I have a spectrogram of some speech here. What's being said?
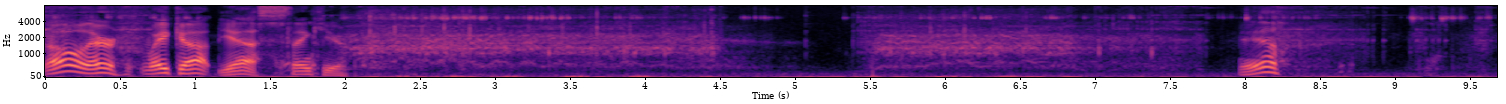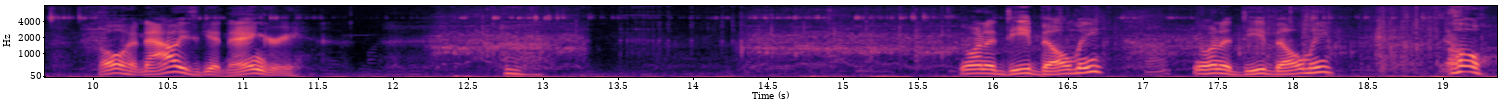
Oh, there. Wake up. Yes, thank you. Yeah. Oh, and now he's getting angry. You want to de-bell me? You want to de-bell me? Oh,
